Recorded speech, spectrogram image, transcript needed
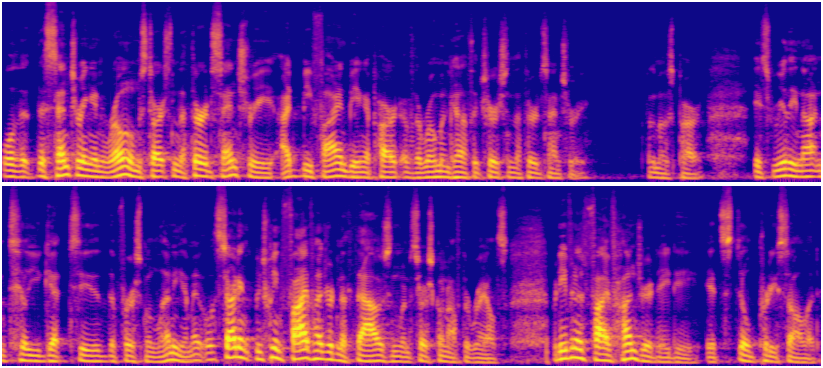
Well, the, the centering in Rome starts in the third century. I'd be fine being a part of the Roman Catholic Church in the third century, for the most part. It's really not until you get to the first millennium, it- starting between 500 and 1000 when it starts going off the rails. But even in 500 AD, it's still pretty solid.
